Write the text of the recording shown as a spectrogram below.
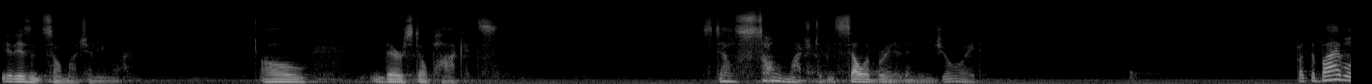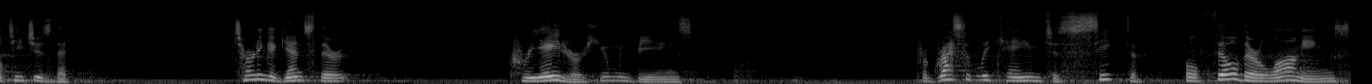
it isn't so much anymore. Oh, there are still pockets. Still so much to be celebrated and enjoyed. But the Bible teaches that turning against their creator, human beings, progressively came to seek to fulfill their longings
